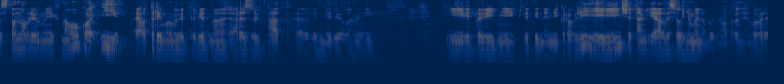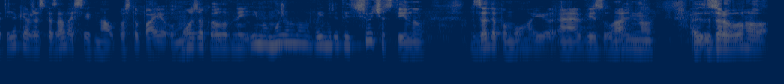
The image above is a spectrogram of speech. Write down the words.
встановлюємо їх на око і е, отримуємо відповідно результат е, вимірюваний. І відповідні клітини мікроглії, і інші там є, але сьогодні ми не будемо про них говорити. Як я вже сказала, сигнал поступає у мозок головний, і ми можемо виміряти цю частину за допомогою е, візуально е, зорового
